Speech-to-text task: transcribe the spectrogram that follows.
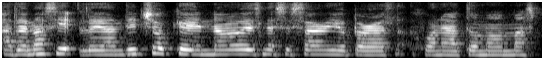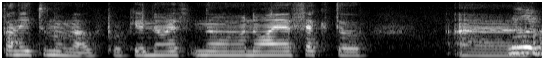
además le han dicho que no es necesario para Juana tomar más panitumumab, porque no, es, no, no hay efecto. ah, No, el,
